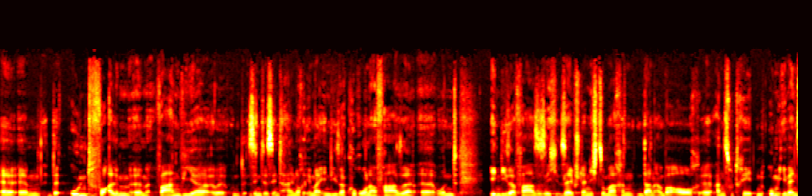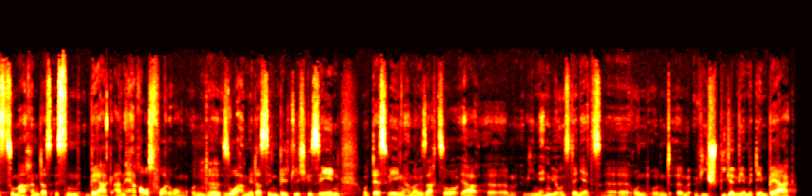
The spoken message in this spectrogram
Äh, ähm, und vor allem ähm, waren wir äh, und sind es in Teilen noch immer in dieser Corona-Phase. Äh, und in dieser Phase sich selbstständig zu machen, dann aber auch äh, anzutreten, um Events zu machen. Das ist ein Berg an Herausforderungen. Und mhm. äh, so haben wir das sinnbildlich gesehen. Und deswegen haben wir gesagt, so, ja, äh, wie nennen wir uns denn jetzt? Äh, äh und und ähm, wie spiegeln wir mit dem Berg?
